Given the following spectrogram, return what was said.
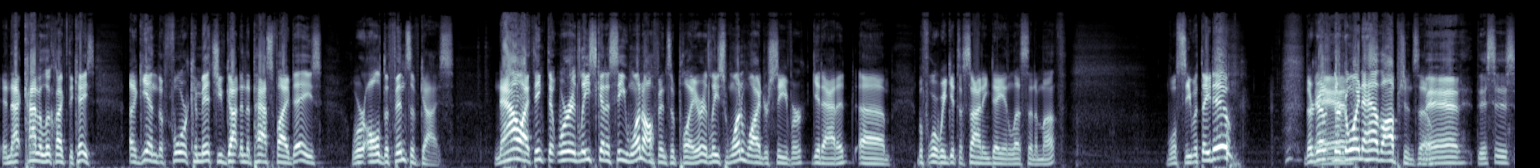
And that kind of looked like the case. Again, the four commits you've gotten in the past five days were all defensive guys. Now I think that we're at least going to see one offensive player, at least one wide receiver get added um, before we get to signing day in less than a month. We'll see what they do. They're going. They're going to have options, though. Man, this is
